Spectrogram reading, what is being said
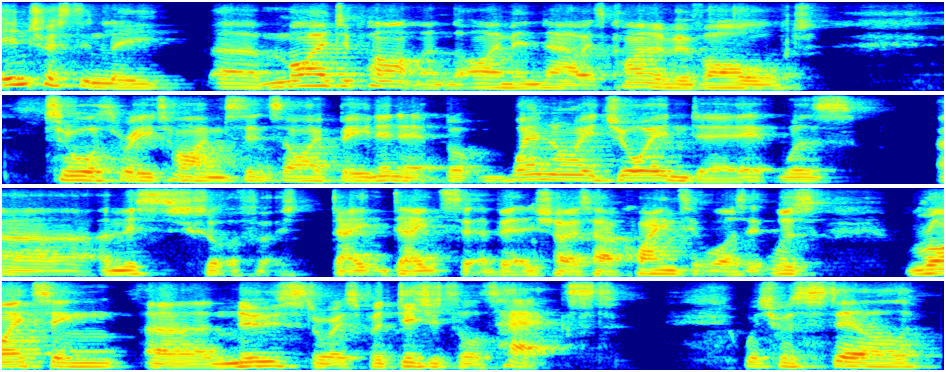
interestingly, uh, my department that I'm in now, it's kind of evolved two or three times since I've been in it. But when I joined it, it was, uh, and this sort of date, dates it a bit and shows how quaint it was. It was writing uh, news stories for digital text, which was still,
